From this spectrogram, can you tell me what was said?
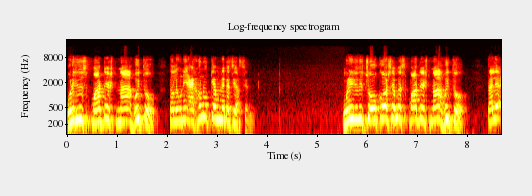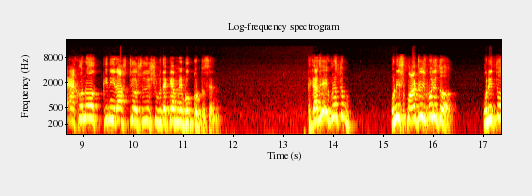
উনি যদি স্মার্টেস্ট না হইতো তাহলে উনি এখনও কেমনে বেঁচে আছেন? উনি যদি চৌকস এবং স্মার্টেস্ট না হইতো, তাহলে এখনও তিনি রাষ্ট্রীয় সুযোগ সুবিধা কেমনে ভোগ করতেছেন? কাজে এগুলো তো উনি স্মার্টিস্ট বলি তো। উনি তো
